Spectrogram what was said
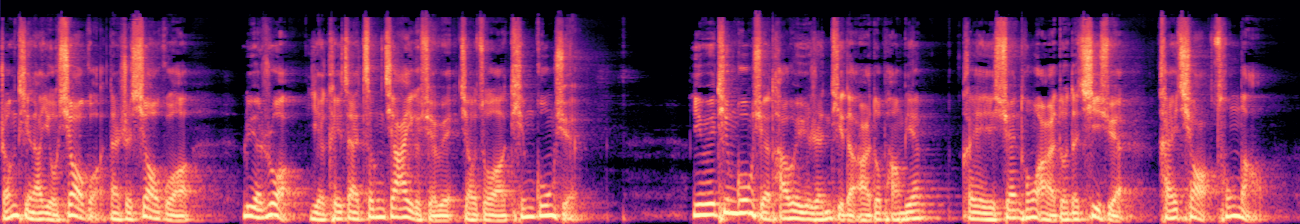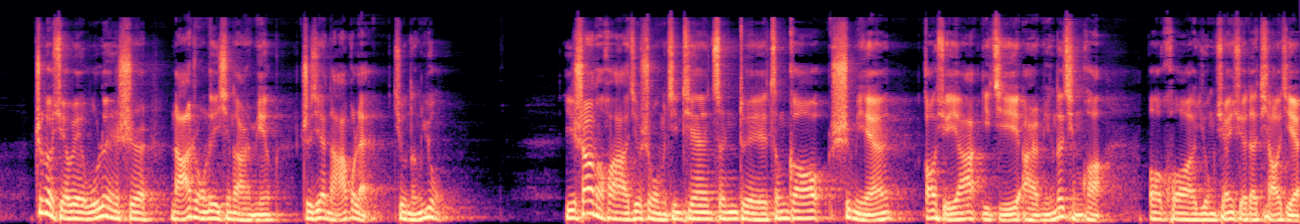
整体呢有效果，但是效果略弱，也可以再增加一个穴位，叫做听宫穴。因为听宫穴它位于人体的耳朵旁边，可以宣通耳朵的气血，开窍聪脑。这个穴位无论是哪种类型的耳鸣，直接拿过来就能用。以上的话就是我们今天针对增高、失眠。高血压以及耳鸣的情况，包括涌泉穴的调节，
